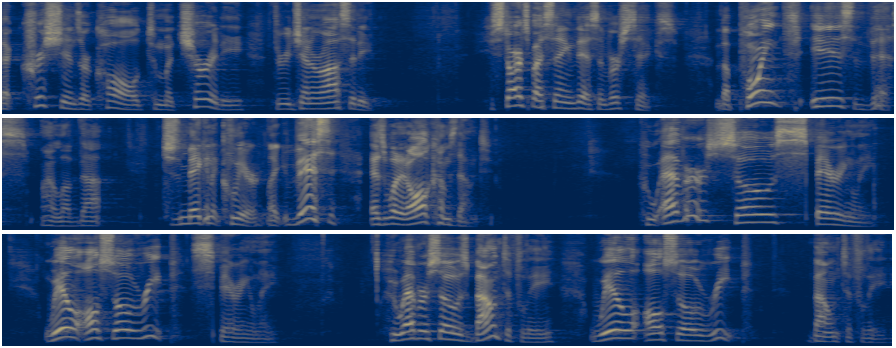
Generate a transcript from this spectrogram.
that Christians are called to maturity through generosity. He starts by saying this in verse 6 The point is this. I love that. Just making it clear. Like, this is what it all comes down to. Whoever sows sparingly will also reap sparingly. Whoever sows bountifully will also reap bountifully.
